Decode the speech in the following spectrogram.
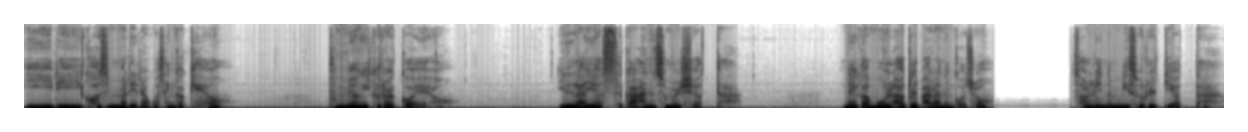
이 일이 거짓말이라고 생각해요? 분명히 그럴 거예요. 일라이어스가 한숨을 쉬었다. 내가 뭘 하길 바라는 거죠? 설리는 미소를 띄었다.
